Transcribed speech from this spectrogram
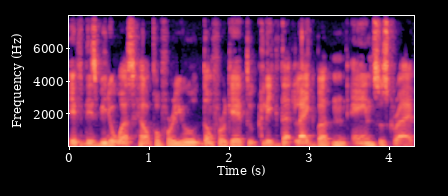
If this video was helpful for you, don't forget to click that like button and subscribe.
